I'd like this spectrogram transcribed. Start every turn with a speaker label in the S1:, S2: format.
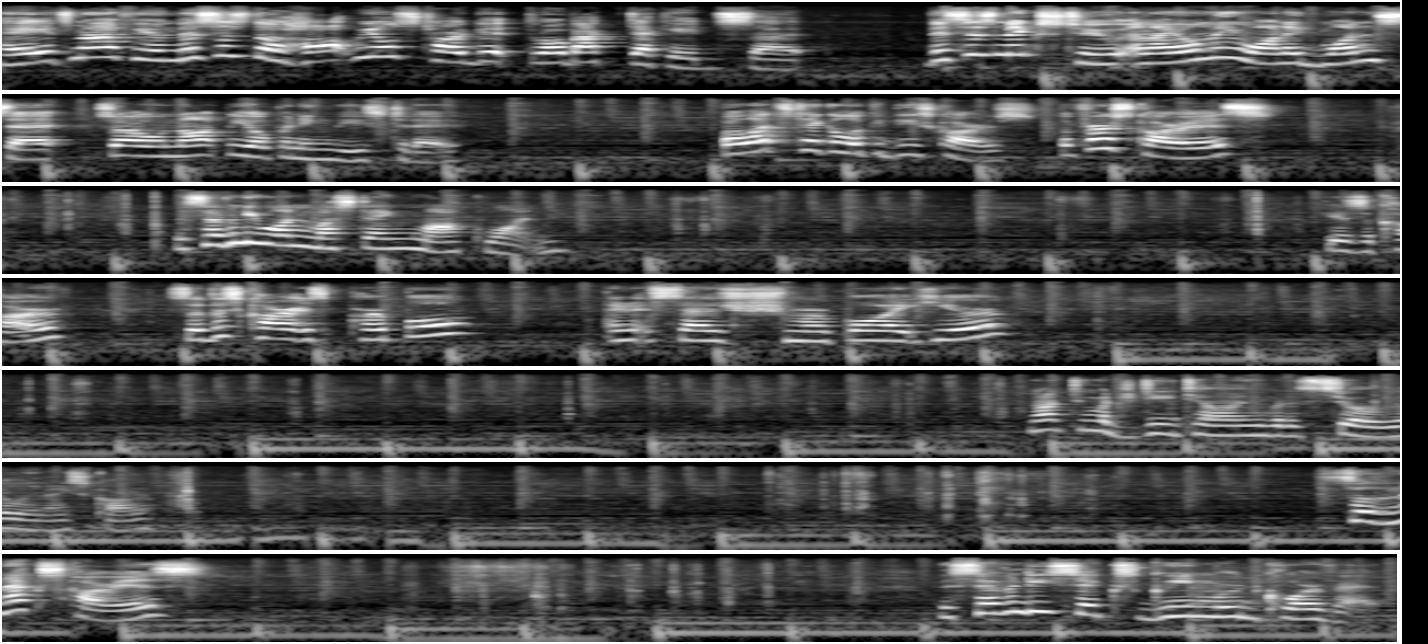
S1: Hey, it's Matthew, and this is the Hot Wheels Target Throwback Decades set. This is Mix 2, and I only wanted one set, so I will not be opening these today. But let's take a look at these cars. The first car is the 71 Mustang Mach 1. Here's a car. So this car is purple, and it says Schmerple right here. Not too much detailing, but it's still a really nice car. So the next car is the 76 Greenwood Corvette.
